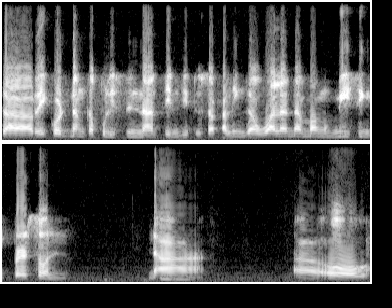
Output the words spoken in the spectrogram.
sa record ng kapulisan natin dito sa Kalinga, wala namang missing person na ah, o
